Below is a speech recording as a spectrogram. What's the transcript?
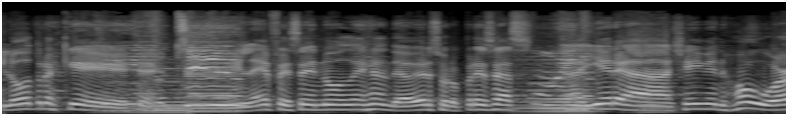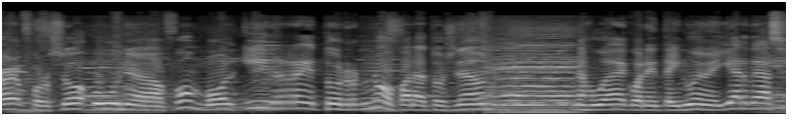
Y lo otro es que en la FC no dejan de haber sorpresas. Ayer a Shaven Howard forzó una fumble y retornó para touchdown. Una jugada de 49 yardas.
